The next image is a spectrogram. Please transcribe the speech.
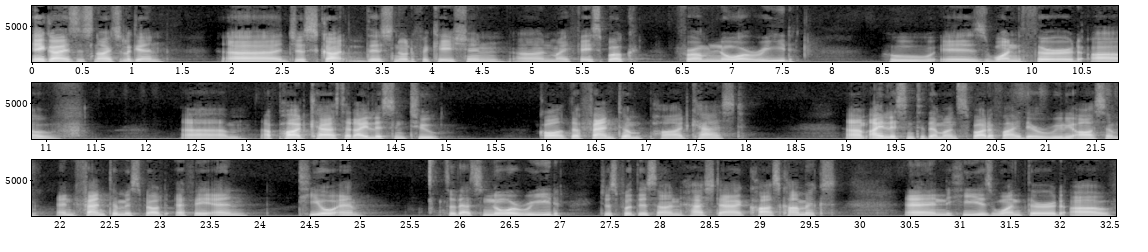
Hey guys, it's Nigel again. Uh, just got this notification on my Facebook from Noah Reed, who is one third of um, a podcast that I listen to called the Fantom Podcast. Um, I listen to them on Spotify. They're really awesome. And Fantom is spelled F A N T O M. So that's Noah Reed. Just put this on hashtag Cost Comics and he is one third of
